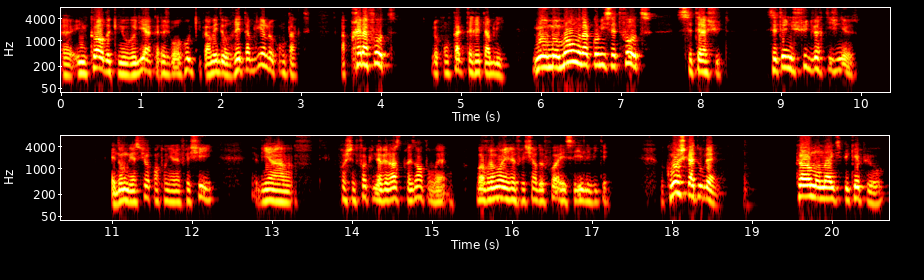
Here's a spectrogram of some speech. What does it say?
une corde qui nous relie à Kadosh Baruch qui permet de rétablir le contact. Après la faute, le contact est rétabli. Mais au moment où on a commis cette faute, c'était la chute. C'était une chute vertigineuse. Et donc bien sûr quand on y réfléchit, eh bien la prochaine fois qu'une Avera se présente, on va, vraiment y réfléchir deux fois et essayer de l'éviter. Comme on a expliqué plus haut,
